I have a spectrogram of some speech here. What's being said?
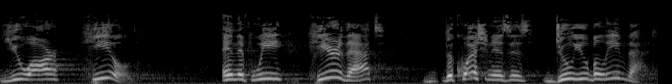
you are healed. And if we hear that, the question is, is do you believe that?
